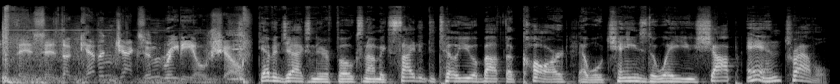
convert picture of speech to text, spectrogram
This is the Kevin Jackson Radio Show. Kevin Jackson here, folks, and I'm excited to tell you about the card that will change the way you shop and travel.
